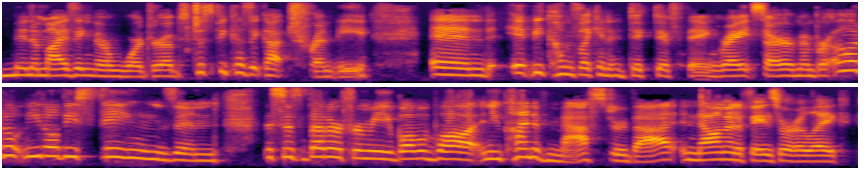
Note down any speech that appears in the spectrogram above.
minimizing their wardrobes just because it got trendy. And it becomes like an addictive thing right? So i remember oh i don't need all these things and this is better for me blah blah blah. And you kind of master that. And now i'm at a phase where like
